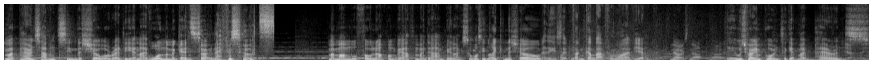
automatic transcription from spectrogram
My parents haven't seen the show already, and I've warned them against certain episodes. My mum will phone up on behalf of my dad and be like, So, what's he like in the show? I think he said, fucking come back from one of you? No, it's not. No. It was very important to get my parents,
